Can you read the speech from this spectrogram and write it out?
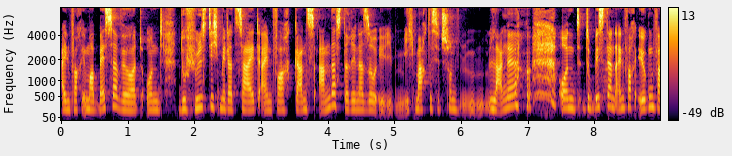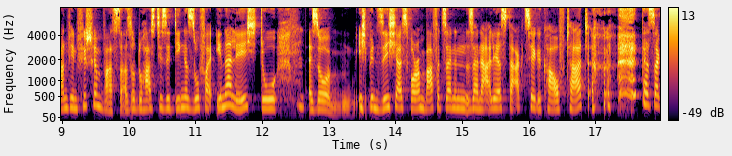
einfach immer besser wird. Und du fühlst dich mit der Zeit einfach ganz anders darin. Also ich, ich mache das jetzt schon lange und du bist dann einfach irgendwann wie ein Fisch im Wasser. Also du hast diese Dinge so verinnerlicht. Du, also ich bin sicher, als Warren Buffett seinen, seine allererste Aktie gekauft hat, dass er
